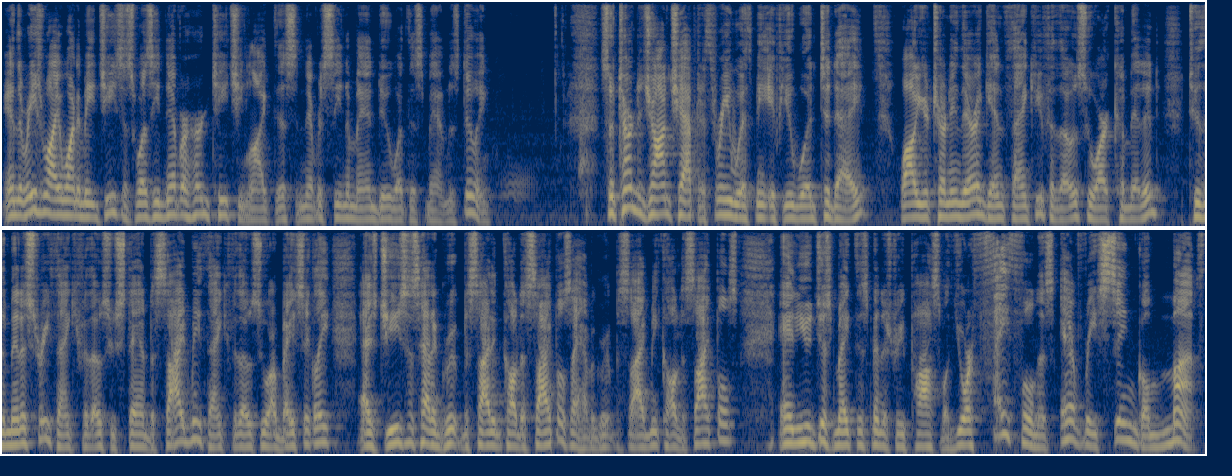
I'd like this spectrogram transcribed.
And the reason why he wanted to meet Jesus was he'd never heard teaching like this and never seen a man do what this man was doing. So turn to John chapter 3 with me, if you would, today. While you're turning there again, thank you for those who are committed to the ministry. Thank you for those who stand beside me. Thank you for those who are basically, as Jesus had a group beside him called disciples, I have a group beside me called disciples, and you just make this ministry possible. Your faithfulness every single month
